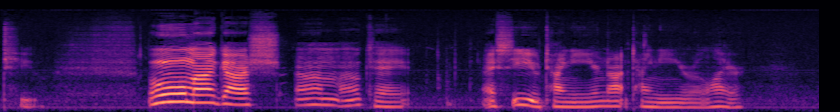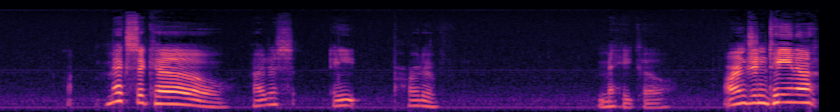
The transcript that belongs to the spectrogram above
two. Oh my gosh. Um, okay. I see you, Tiny. You're not Tiny. You're a liar. Mexico! I just ate part of Mexico. Argentina!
